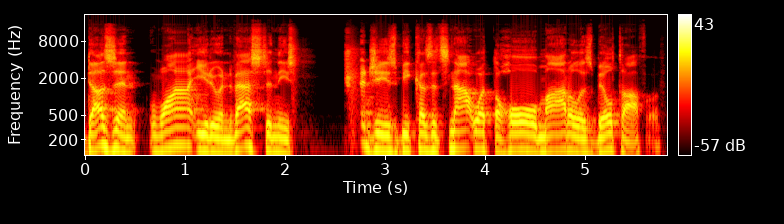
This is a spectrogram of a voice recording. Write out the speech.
doesn't want you to invest in these strategies because it's not what the whole model is built off of.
